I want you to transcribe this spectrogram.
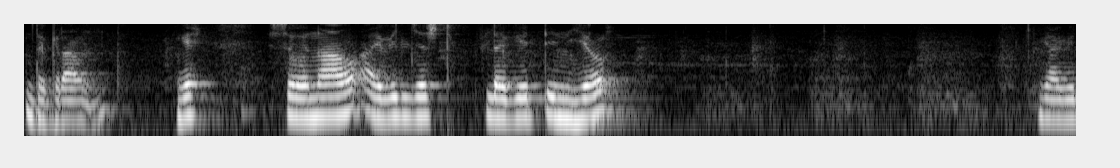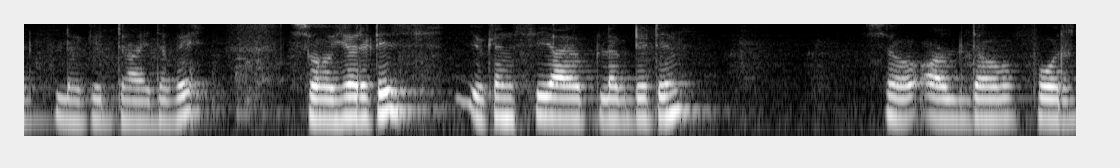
the ground okay? So now I will just plug it in here. I will plug it either way. So here it is. You can see I have plugged it in. So all the four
